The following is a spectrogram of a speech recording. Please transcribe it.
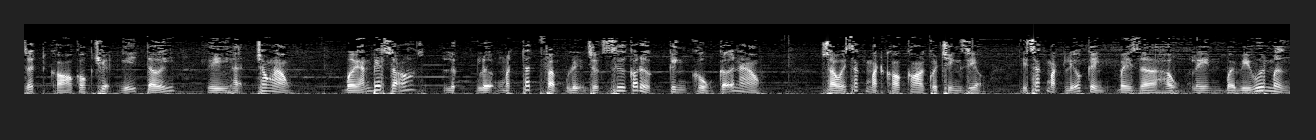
rất khó có chuyện nghĩ tới ghi hận trong lòng, bởi hắn biết rõ lực lượng mật thất phẩm luyện dược sư có được kinh khủng cỡ nào. So với sắc mặt khó coi của Trình Diệu, thì sắc mặt Liễu Kình bây giờ hồng lên bởi vì vui mừng.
